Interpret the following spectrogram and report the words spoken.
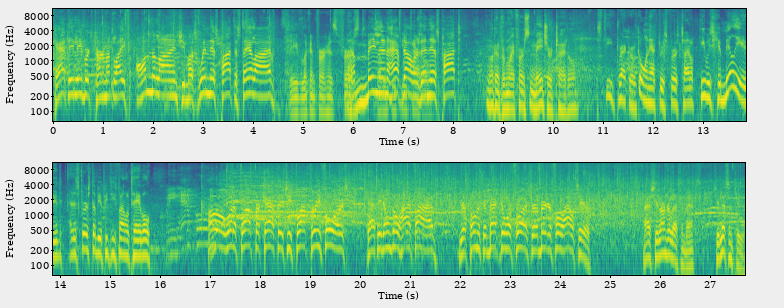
Kathy Liebert's tournament life on the line. She must win this pot to stay alive. Steve looking for his first million and a half WPT dollars in title. this pot. I'm looking for my first major title. Steve Brecker going after his first title. He was humiliated at his first WPT final table. Oh, what a flop for Kathy. She's flopped three fours. Kathy, don't go high five. Your opponent could backdoor flush or a bigger full house here. Now, she learned her lesson, Vince. She listened to you.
